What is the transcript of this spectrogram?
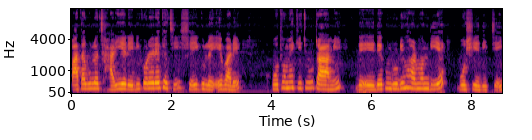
পাতাগুলো ছাড়িয়ে রেডি করে রেখেছি, সেইগুলো এবারে প্রথমে কিছুটা আমি দেখুন রুডিং হরমোন দিয়ে বসিয়ে দিচ্ছি। এই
